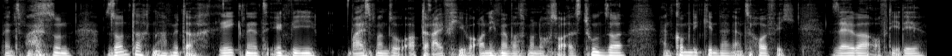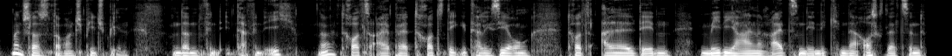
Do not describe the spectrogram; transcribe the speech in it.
wenn es mal so ein Sonntagnachmittag regnet, irgendwie weiß man so ab drei, vier auch nicht mehr, was man noch so alles tun soll. Dann kommen die Kinder ganz häufig selber auf die Idee, Mensch, lass uns doch mal ein Spiel spielen. Und dann finde, da finde ich, ne, trotz iPad, trotz Digitalisierung, trotz all den medialen Reizen, denen die Kinder ausgesetzt sind,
